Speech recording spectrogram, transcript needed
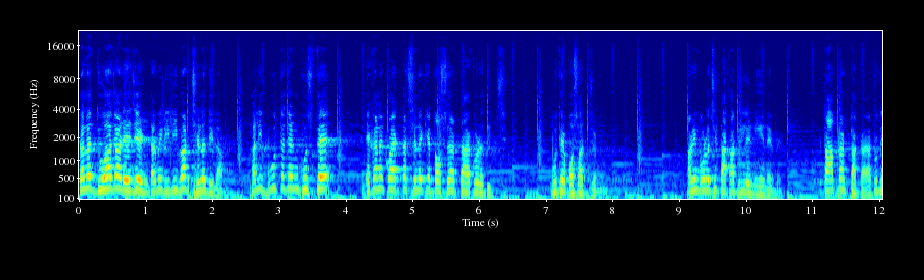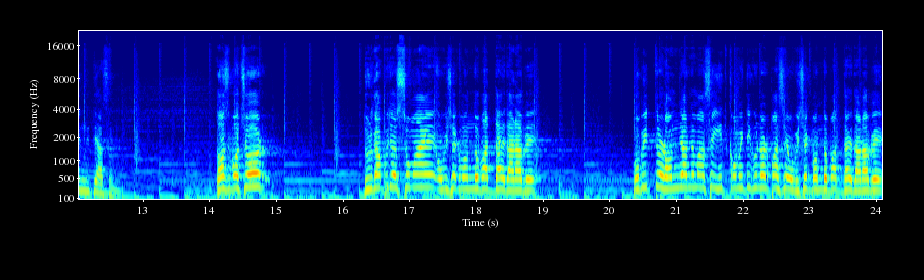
তাহলে দু হাজার এজেন্ট আমি রিলিভার ছেড়ে দিলাম। খালি বুথ এজেন্ট খুঁজতে, এখানে কয়েকটা ছেলেকে দশ হাজার টাকা করে দিচ্ছে, বুথে বসার জন্য। আমি বলেছি, টাকা দিলে নিয়ে নেবে। এটা আপনার টাকা, এতদিন দিতে আসেনি। দশ বছর দুর্গাপুজোর সময় অভিষেক বন্দ্যোপাধ্যায় দাঁড়াবে। পবিত্র রমজান মাসে ঈদ কমিটিগুলোর পাশে অভিষেক বন্দ্যোপাধ্যায় দাঁড়াবে।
